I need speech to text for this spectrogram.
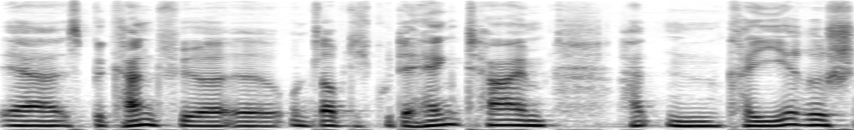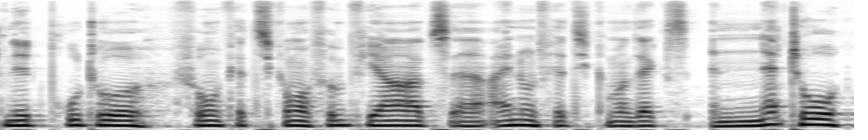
Er ist bekannt für äh, unglaublich gute Hangtime, hat einen Karriereschnitt brutto 45,5 Yards, äh, 41,6 netto.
